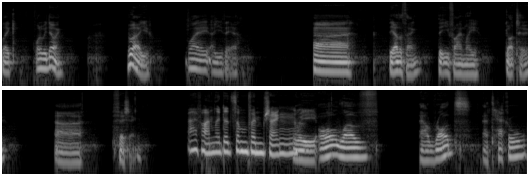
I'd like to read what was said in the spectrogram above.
Like, what are we doing? Who are you? Why are you there? Uh, the other thing that you finally got to, uh, fishing. I finally did some fishing. We all love our rods, our tackle,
